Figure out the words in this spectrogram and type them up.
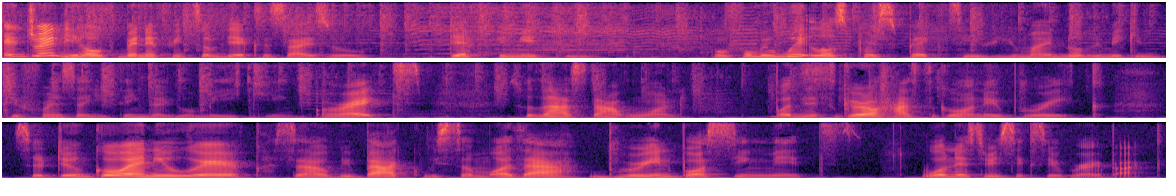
enjoying the health benefits of the exercise, oh, definitely. But from a weight loss perspective, you might not be making the difference that you think that you're making. All right. So that's that one. But this girl has to go on a break. So don't go anywhere because I'll be back with some other brain busting myths. Wellness 360 right back.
